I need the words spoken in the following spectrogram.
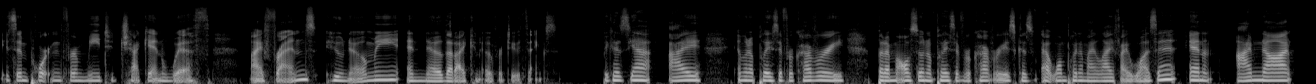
it's important for me to check in with my friends who know me and know that I can overdo things. Because, yeah, I am in a place of recovery, but I'm also in a place of recovery is because at one point in my life I wasn't. And I'm not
